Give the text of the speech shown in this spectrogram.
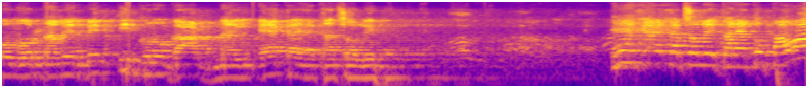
ওমর নামের ব্যক্তির কোনো গার্ড নাই, একা একা চলে। একা একা চলে, তার এত পাওয়া।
